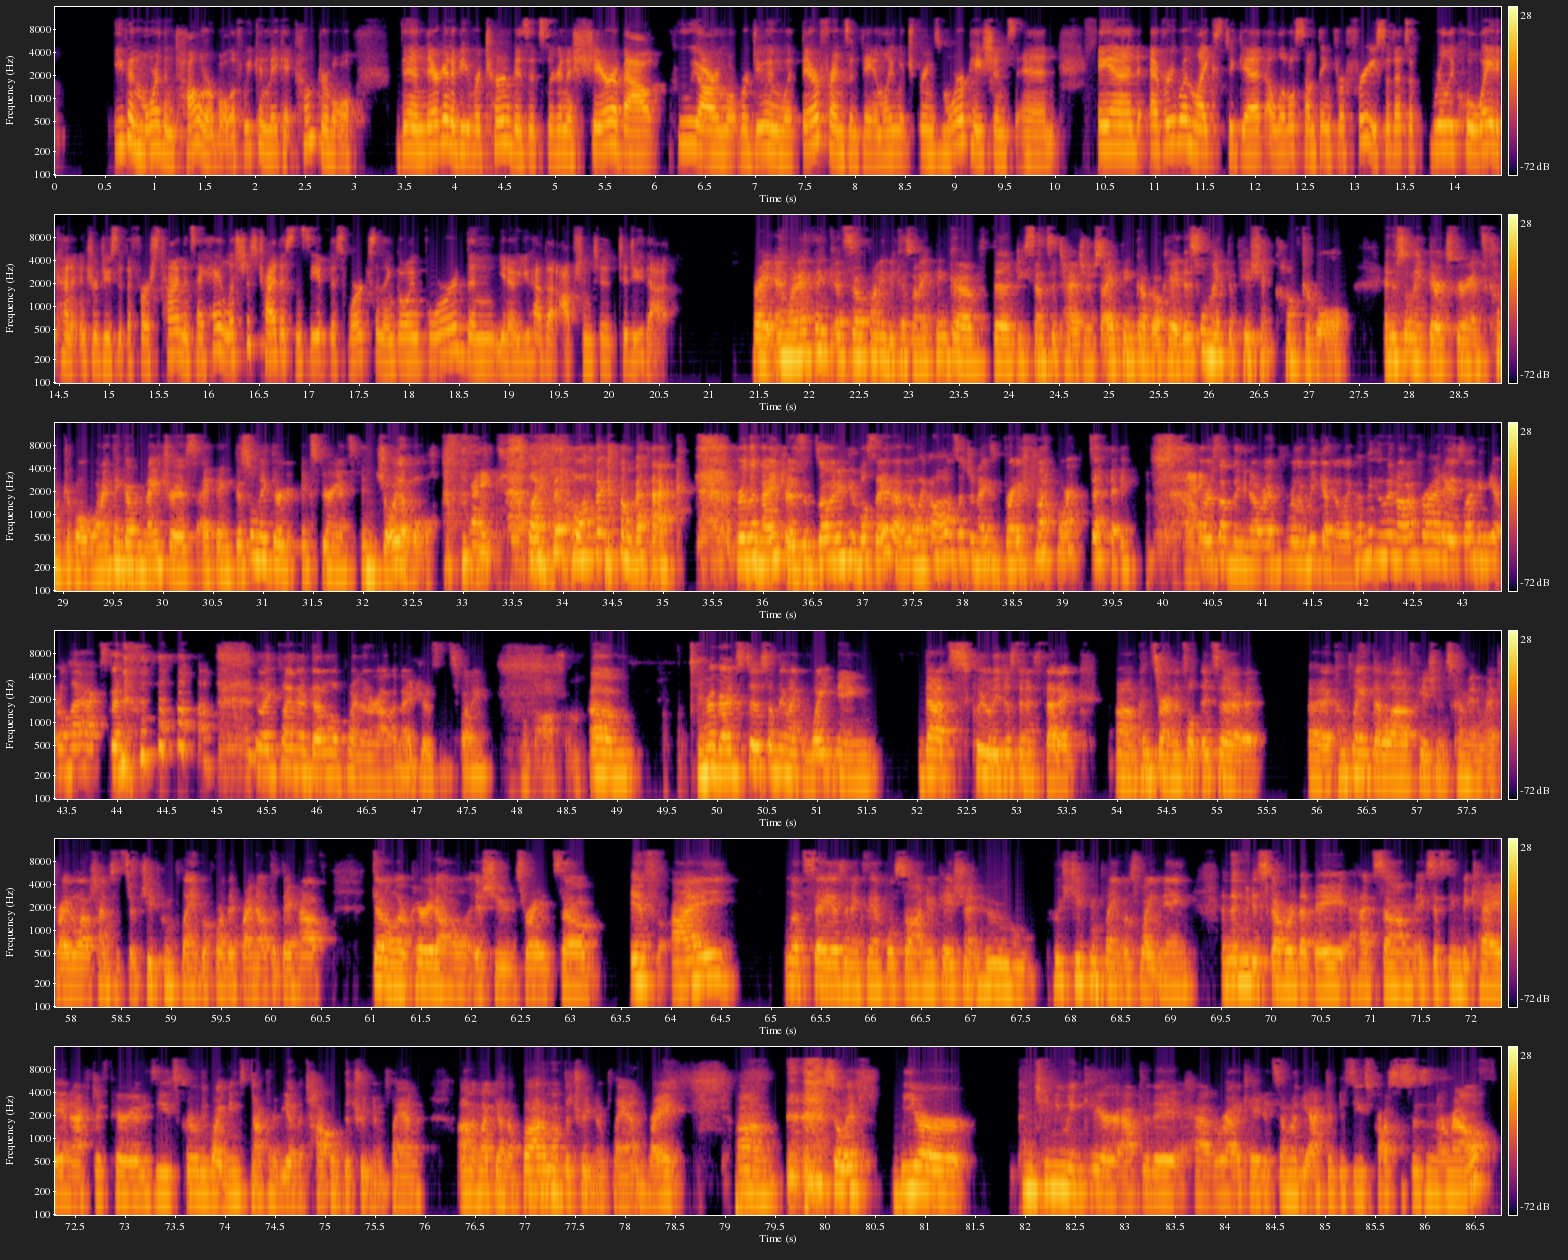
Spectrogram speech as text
even more than tolerable, if we can make it comfortable, then they're going to be return visits. They're going to share about who we are and what we're doing with their friends and family, which brings more patients in. And everyone likes to get a little something for free. So that's a really cool way to kind of introduce it the first time and say, hey, let's just try this and see if this works. And then going forward, then you know, you have that option to to do that. Right. And when I think it's so funny because when I think of the desensitizers, I think of, okay, this will make the patient comfortable and this will make their experience comfortable. When I think of nitrous, I think this will make their experience enjoyable. Right. like they want to come back for the nitrous. And so many people say that. They're like, oh, it's such a nice break from my work day. Right. Or something, you know, right before the weekend. They're like, let me come in on a Friday so I can get relaxed and like plan their dental appointment around the nitrous. It's funny. That's awesome. Um, in regards to something like whitening, that's clearly just an aesthetic um, concern. It's a, it's a a complaint that a lot of patients come in with, right? A lot of times it's their chief complaint before they find out that they have dental or periodontal issues, right? So if I let's say as an example saw a new patient who whose chief complaint was whitening and then we discovered that they had some existing decay and active perio disease clearly whitening is not going to be on the top of the treatment plan um, it might be on the bottom of the treatment plan right um, so if we are continuing care after they have eradicated some of the active disease processes in their mouth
